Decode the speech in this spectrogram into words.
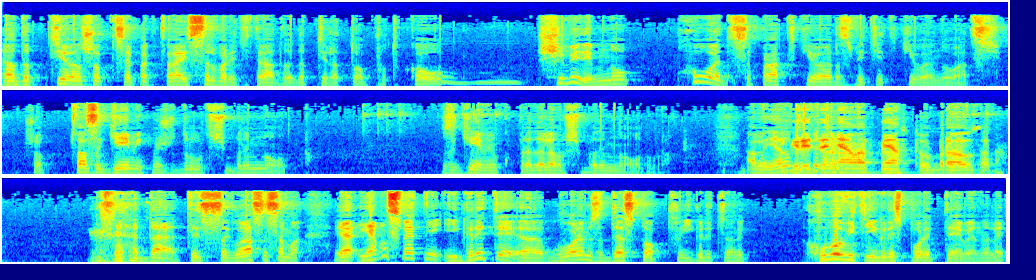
адаптиран, защото все пак това и сървърите трябва да адаптират този протокол, ще видим, но хубаво е да се правят такива развития, такива иновации. Защото това за гейминг, между другото, ще бъде много добро. За гейминг определено ще бъде много добро. Абе, я Игрите да нямат място в браузъра. да, ти си съгласен сама. Я, яма светни игрите, а, говорим за десктоп игрите, нали, хубавите игри според тебе, нали?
